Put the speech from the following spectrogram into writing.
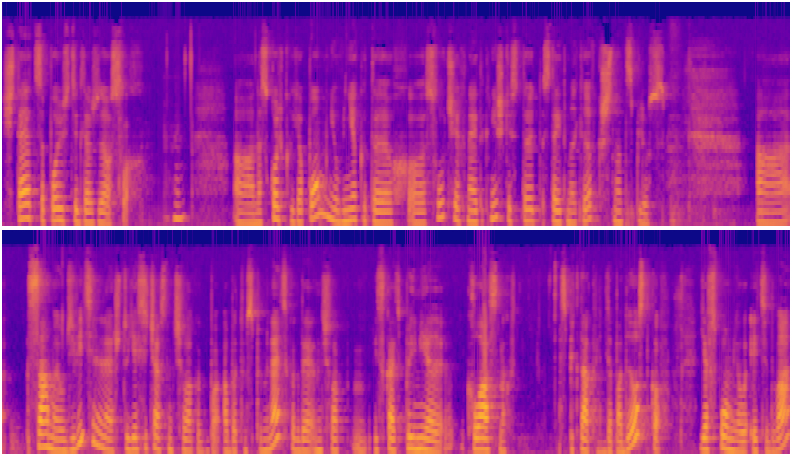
считается повестью для взрослых. А, насколько я помню, в некоторых э, случаях на этой книжке стоит, стоит маркировка 16+. А, самое удивительное, что я сейчас начала как бы об этом вспоминать, когда я начала искать примеры классных спектаклей для подростков, я вспомнила эти два,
